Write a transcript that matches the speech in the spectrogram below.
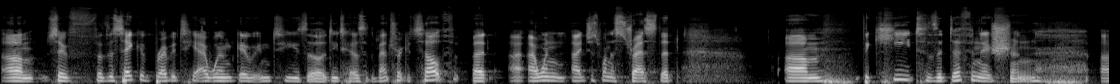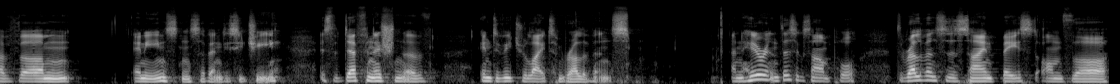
um, so for the sake of brevity, I won't go into the details of the metric itself, but I, I, want, I just want to stress that um, the key to the definition of um, any instance of NDCG is the definition of individual item relevance. And here in this example, the relevance is assigned based on the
